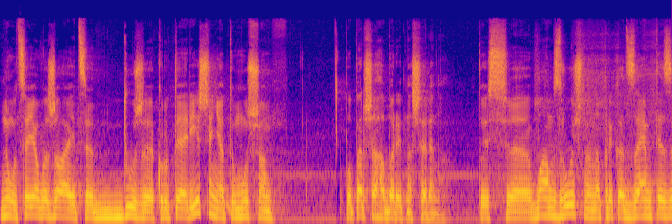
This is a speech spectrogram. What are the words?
Ну, це я вважаю, це дуже круте рішення, тому що, по-перше, габаритна ширина. Тобто е, вам зручно, наприклад, за МТЗ,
